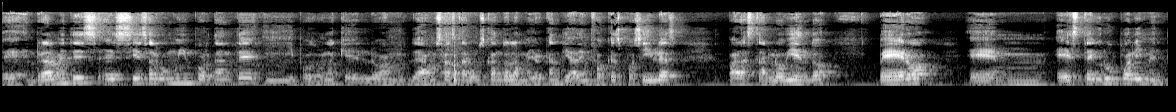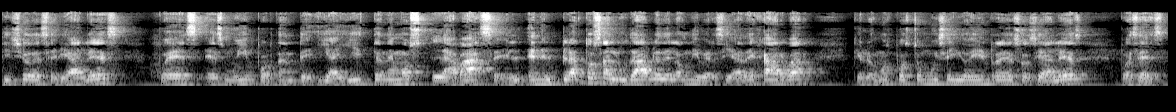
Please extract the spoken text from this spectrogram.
eh, realmente es, sí es algo muy importante y, pues bueno, que lo vamos, le vamos a estar buscando la mayor cantidad de enfoques posibles para estarlo viendo, pero em, este grupo alimenticio de cereales pues es muy importante y ahí tenemos la base, en el plato saludable de la Universidad de Harvard, que lo hemos puesto muy seguido ahí en redes sociales, pues es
